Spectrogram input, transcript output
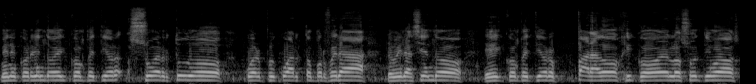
Viene corriendo el competidor suertudo. Cuerpo y cuarto por fuera. Lo viene haciendo el competidor paradójico en los últimos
